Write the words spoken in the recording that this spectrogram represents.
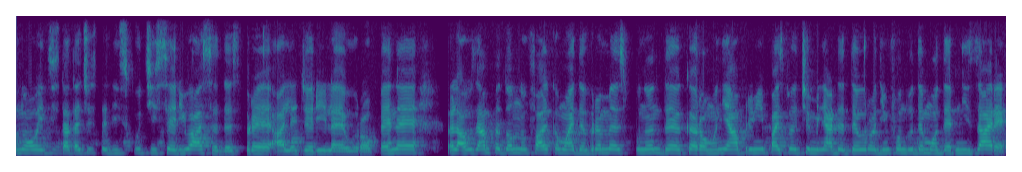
nu au existat aceste discuții serioase despre alegerile europene. Îl auzeam pe domnul Falcă mai devreme spunând de că România a primit 14 miliarde de euro din fondul de modernizare.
